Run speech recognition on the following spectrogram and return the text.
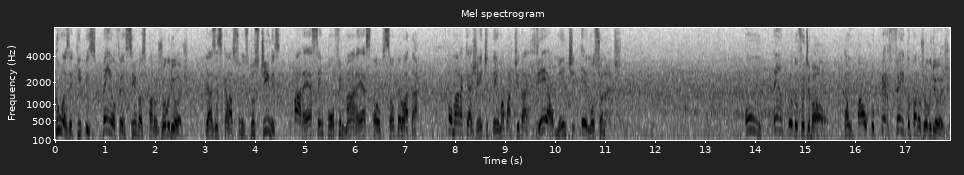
duas equipes bem ofensivas para o jogo de hoje. E as escalações dos times parecem confirmar esta opção pelo ataque. Tomara que a gente tenha uma partida realmente emocionante. Um templo do futebol. É um palco perfeito para o jogo de hoje.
